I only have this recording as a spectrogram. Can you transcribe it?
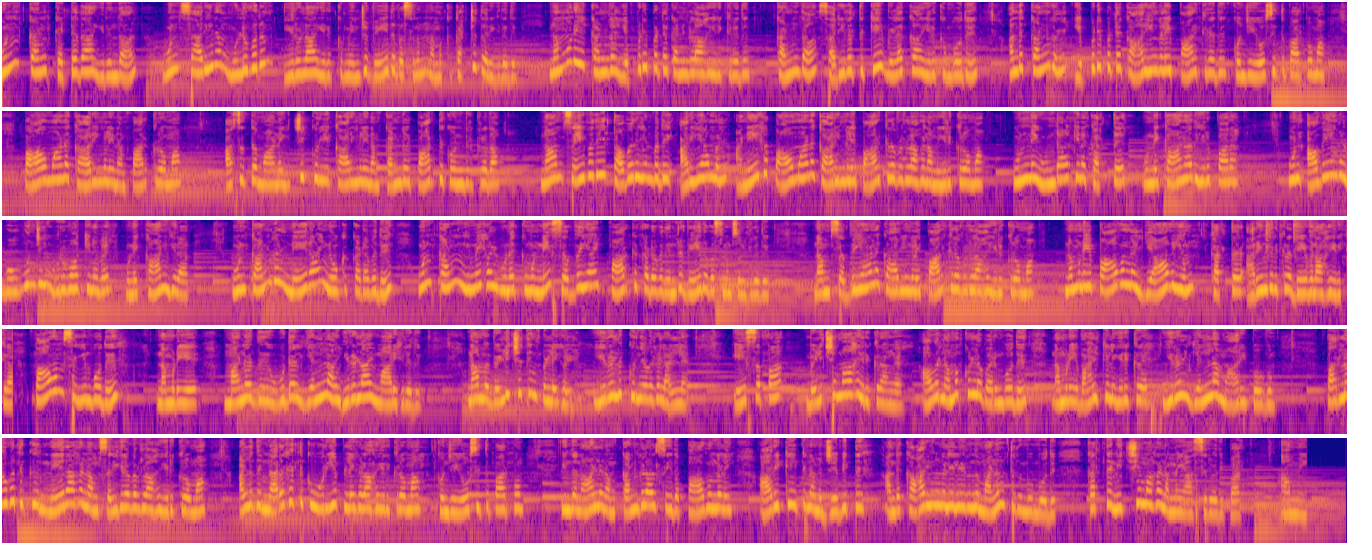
உன் கண் கெட்டதா இருந்தால் உன் சரீரம் முழுவதும் இருளா இருக்கும் என்று வேத வசனம் நமக்கு கற்று தருகிறது. நம்முடைய கண்கள் எப்படிப்பட்ட கண்களாக இருக்கிறது? கண்தான் சரீரத்துக்கே விளக்கா இருக்கும்போது அந்த கண்கள் எப்படிப்பட்ட காரியங்களை பார்க்கிறது? கொஞ்சம் யோசித்து பார்ப்போமா? பாவமான காரியங்களை நாம் பார்க்கிறோமா? அசுத்தமான இச்சைக்குரிய காரியங்களை நம் கண்கள் பார்த்து கொண்டிருக்கிறதா? நாம் செய்வதே தவறு என்பதை அறியாமல் அநேக பாவமான காரியங்களை பார்க்கிறவர்களாக நாம் இருக்கிறோமா? உன்னை உண்டாக்கின கர்த்தர் உன்னை காணாது இருப்பாரா? உன் அவயங்கள் ஒவ்வொன்றையும் உருவாக்கினவர் உன்னை காண்கிறார். உன் கண்கள் நேராய் நோக்க கடவுது உன் கண் இமைகள் உனக்கு முன்னே செவ்வையாய் பார்க்க கடவுது என்று வேதவசனம் சொல்கிறது. நாம் செவ்வையான காரியங்களை பார்க்கிறவர்களாக இருக்கிறோமா? நம்முடைய பாவங்கள் யாவையும் கர்த்தர் அறிந்திருக்கிற தேவனாக இருக்கிறார். பாவம் செய்யும்போது நம்முடைய மனது உடல் எல்லாம் இருளாய் மாறுகிறது. நாம வெளிச்சத்தின் பிள்ளைகள் இருளுக்குரியவர்கள் அல்ல. ஏசப்பா வெளிச்சமாக இருக்கிறாங்க. அவர் நமக்குள்ள வரும்போது நம்முடைய வாழ்க்கையில இருக்கிற இருள் எல்லாம் மாறி போகும் பரலோகத்துக்கு நேராக நாம் செல்கிறவர்களாக இருக்கிறோமா? அல்லது நரகத்துக்கு உரிய பிள்ளைகளாக இருக்கிறோமா? கொஞ்சம் யோசித்து பார்ப்போம். இந்த நாளில் நம் கண்களால் செய்த பாவங்களை அறிக்கையிட்டு நம்ம ஜெபித்து அந்த காரியங்களிலிருந்து மனம் திரும்பும்போது கர்த்த நிச்சயமாக நம்மை ஆசீர்வதிப்பார். ஆமே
